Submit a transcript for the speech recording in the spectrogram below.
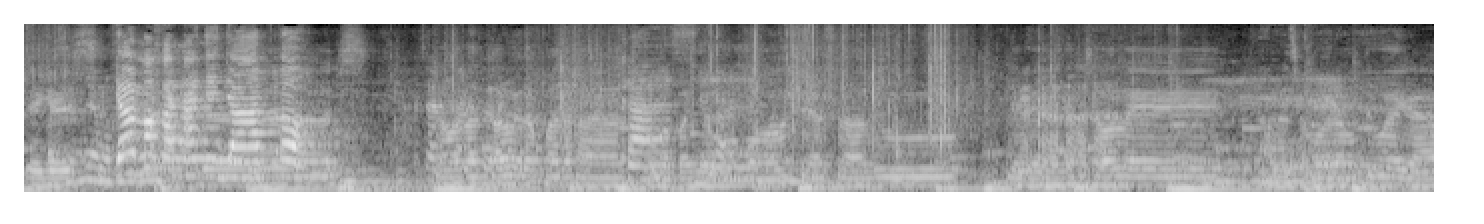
Ya guys. Ya makanannya jatuh. Selamat ulang tahun ya Farhan Kasih. Bapaknya umur sehat selalu. Jaga anak soleh. Ada sama orang tua ya.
